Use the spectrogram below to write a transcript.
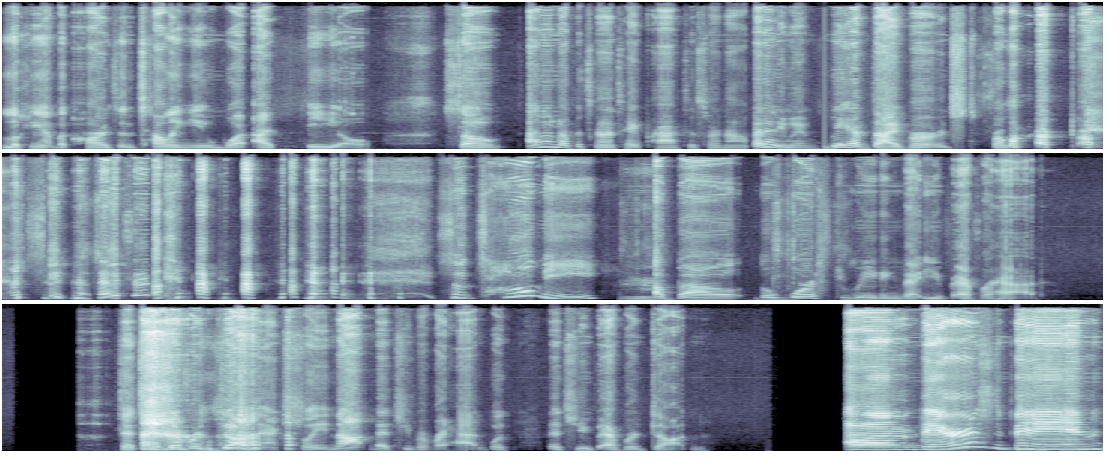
looking at the cards and telling you what I feel. So I don't know if it's going to take practice or not. But anyway, we have diverged from our conversation. so tell me mm-hmm. about the worst reading that you've ever had. That you've ever done, actually. Not that you've ever had, but that you've ever done. Um, there's been,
